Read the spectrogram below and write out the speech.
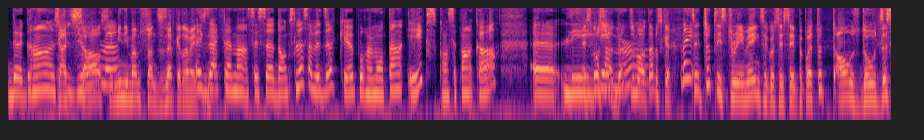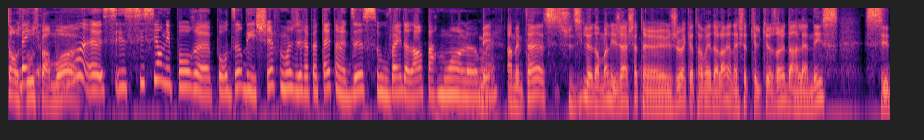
de grand Quand studio. Quand il sort, c'est minimum 79,99. Exactement, c'est ça. Donc là, ça veut dire que pour un montant X, qu'on sait pas encore, euh, les Est-ce qu'on s'en doute du montant? Parce que ben, tous les streaming, c'est quoi? C'est, à peu près tout 11, 12, 10, 11, 12 par mois. Moi, si, si, si on est pour, pour dire des chiffres, moi, je dirais peut-être un 10 ou 20 dollars par mois. Là, Mais en même temps, si tu dis, là, normalement, les gens achètent un jeu à 80 dollars, ils en achètent quelques-uns dans l'année. C'est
